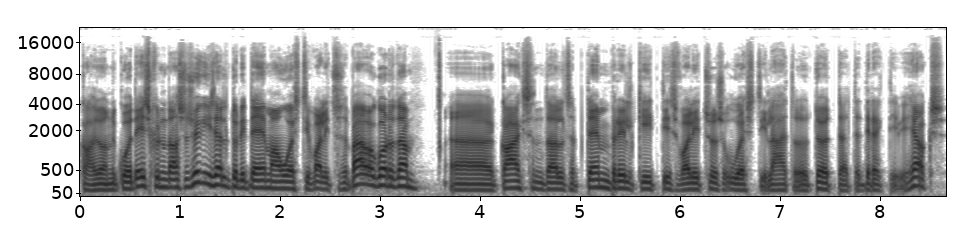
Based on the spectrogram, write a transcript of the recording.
kahe tuhande kuueteistkümnenda aasta sügisel tuli teema uuesti valitsuse päevakorda, kaheksandal septembril kiitis valitsus uuesti lähetatud töötajate direktiivi heaks.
